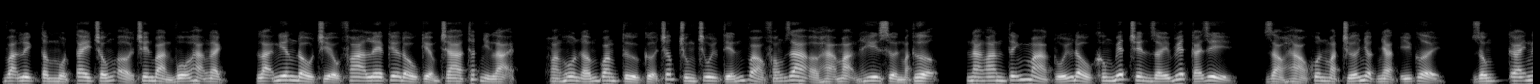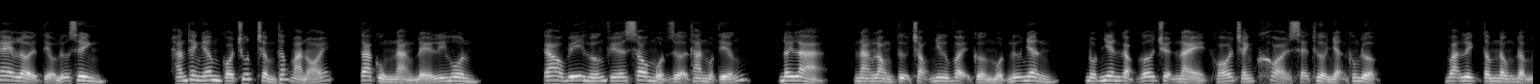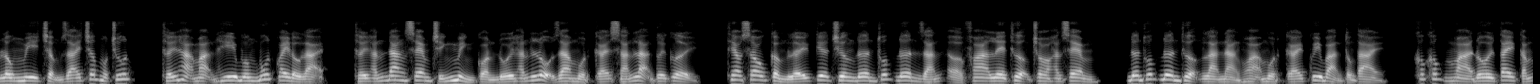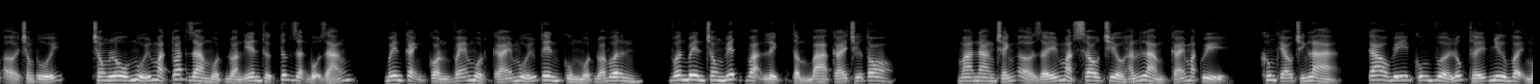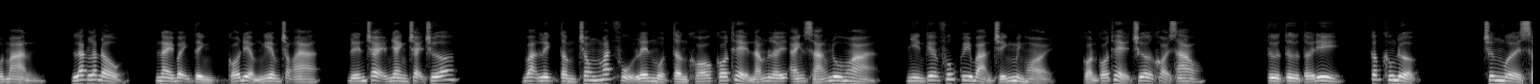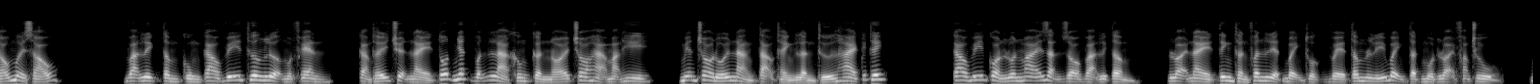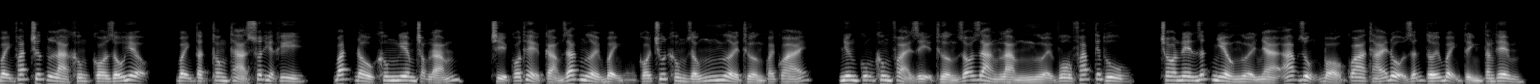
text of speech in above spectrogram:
Vạn lịch tầm một tay chống ở trên bàn vỗ hạng ngạch, lại nghiêng đầu chiều pha lê kia đầu kiểm tra thất nhìn lại, hoàng hôn ấm quang từ cửa chấp trung chui tiến vào phóng ra ở hạ mạn hy sườn mặt thượng, nàng an tĩnh mà túi đầu không biết trên giấy viết cái gì, rảo hảo khuôn mặt chứa nhợt nhạt ý cười, giống cái nghe lời tiểu nữ sinh. Hắn thanh âm có chút trầm thấp mà nói, ta cùng nàng để ly hôn. Cao vĩ hướng phía sau một dựa than một tiếng, đây là, nàng lòng tự trọng như vậy cường một nữ nhân, đột nhiên gặp gỡ chuyện này khó tránh khỏi sẽ thừa nhận không được. Vạn lịch tầm nồng đậm lông mi chậm rãi chớp một chút, thấy hạ mạn hy buông bút quay đầu lại, thấy hắn đang xem chính mình còn đối hắn lộ ra một cái sán lạn tươi cười, theo sau cầm lấy kia trương đơn thuốc đơn rán ở pha lê thượng cho hắn xem, đơn thuốc đơn thượng là nàng họa một cái quy bản tổng tài, khóc khóc mà đôi tay cắm ở trong túi, trong lỗ mũi mặt toát ra một đoàn yên thực tức giận bộ dáng, bên cạnh còn vẽ một cái mũi tên cùng một đóa vân, vân bên trong viết vạn lịch tầm ba cái chữ to. Mà nàng tránh ở giấy mặt sau chiều hắn làm cái mặt quỷ, không khéo chính là, Cao Vĩ cũng vừa lúc thấy như vậy một màn, lắc lắc đầu, này bệnh tình có điểm nghiêm trọng a, đến chạy nhanh chạy chữa. Vạn lịch tầm trong mắt phủ lên một tầng khó có thể nắm lấy ánh sáng lưu hòa, nhìn kia phúc quy bản chính mình hỏi, còn có thể chưa khỏi sao. Từ từ tới đi, cấp không được. chương 16-16 Vạn lịch tầm cùng Cao Vĩ thương lượng một phen, cảm thấy chuyện này tốt nhất vẫn là không cần nói cho Hạ Mạn Hy, miễn cho đối nàng tạo thành lần thứ hai kích thích. Cao Vĩ còn luôn mãi dặn dò vạn lịch tầm, loại này tinh thần phân liệt bệnh thuộc về tâm lý bệnh tật một loại phạm trù, bệnh phát trước là không có dấu hiệu, bệnh tật thông thả xuất hiện khi, bắt đầu không nghiêm trọng lắm, chỉ có thể cảm giác người bệnh có chút không giống người thường quái quái, nhưng cũng không phải dị thường rõ ràng làm người vô pháp tiếp thu, cho nên rất nhiều người nhà áp dụng bỏ qua thái độ dẫn tới bệnh tình tăng thêm.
